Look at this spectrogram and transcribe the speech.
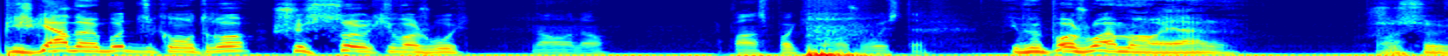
puis je garde un bout du contrat, je suis sûr qu'il va jouer. Non, non. Je pense pas qu'ils vont jouer, Steph. Il veut pas jouer à Montréal. Je suis sûr.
